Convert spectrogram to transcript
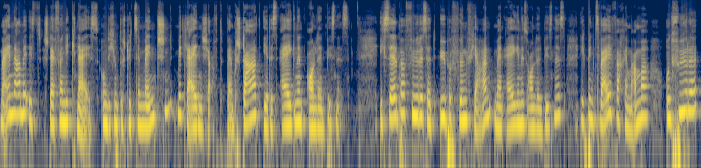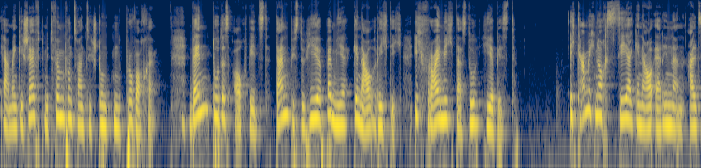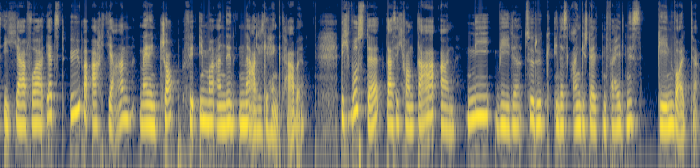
Mein Name ist Stefanie Kneis und ich unterstütze Menschen mit Leidenschaft beim Start ihres eigenen Online-Business. Ich selber führe seit über fünf Jahren mein eigenes Online-Business. Ich bin zweifache Mama und führe ja mein Geschäft mit 25 Stunden pro Woche. Wenn du das auch willst, dann bist du hier bei mir genau richtig. Ich freue mich, dass du hier bist. Ich kann mich noch sehr genau erinnern, als ich ja vor jetzt über acht Jahren meinen Job für immer an den Nagel gehängt habe. Ich wusste, dass ich von da an nie wieder zurück in das Angestelltenverhältnis gehen wollte.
